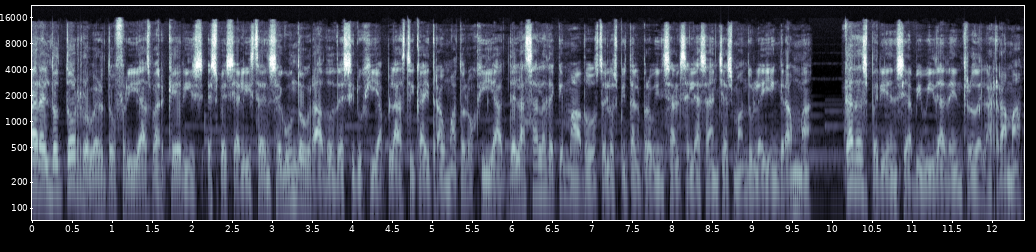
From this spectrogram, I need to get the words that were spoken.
Para el doctor Roberto Frías Barqueris, especialista en segundo grado de cirugía plástica y traumatología de la sala de quemados del Hospital Provincial Celia Sánchez Manduley en Granma, cada experiencia vivida dentro de la rama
